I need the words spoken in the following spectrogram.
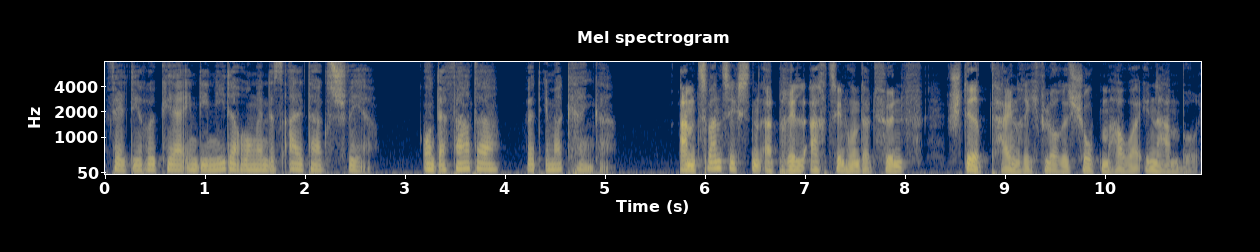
fällt die Rückkehr in die Niederungen des Alltags schwer. Und der Vater wird immer kränker. Am 20. April 1805 stirbt Heinrich Floris Schopenhauer in Hamburg.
